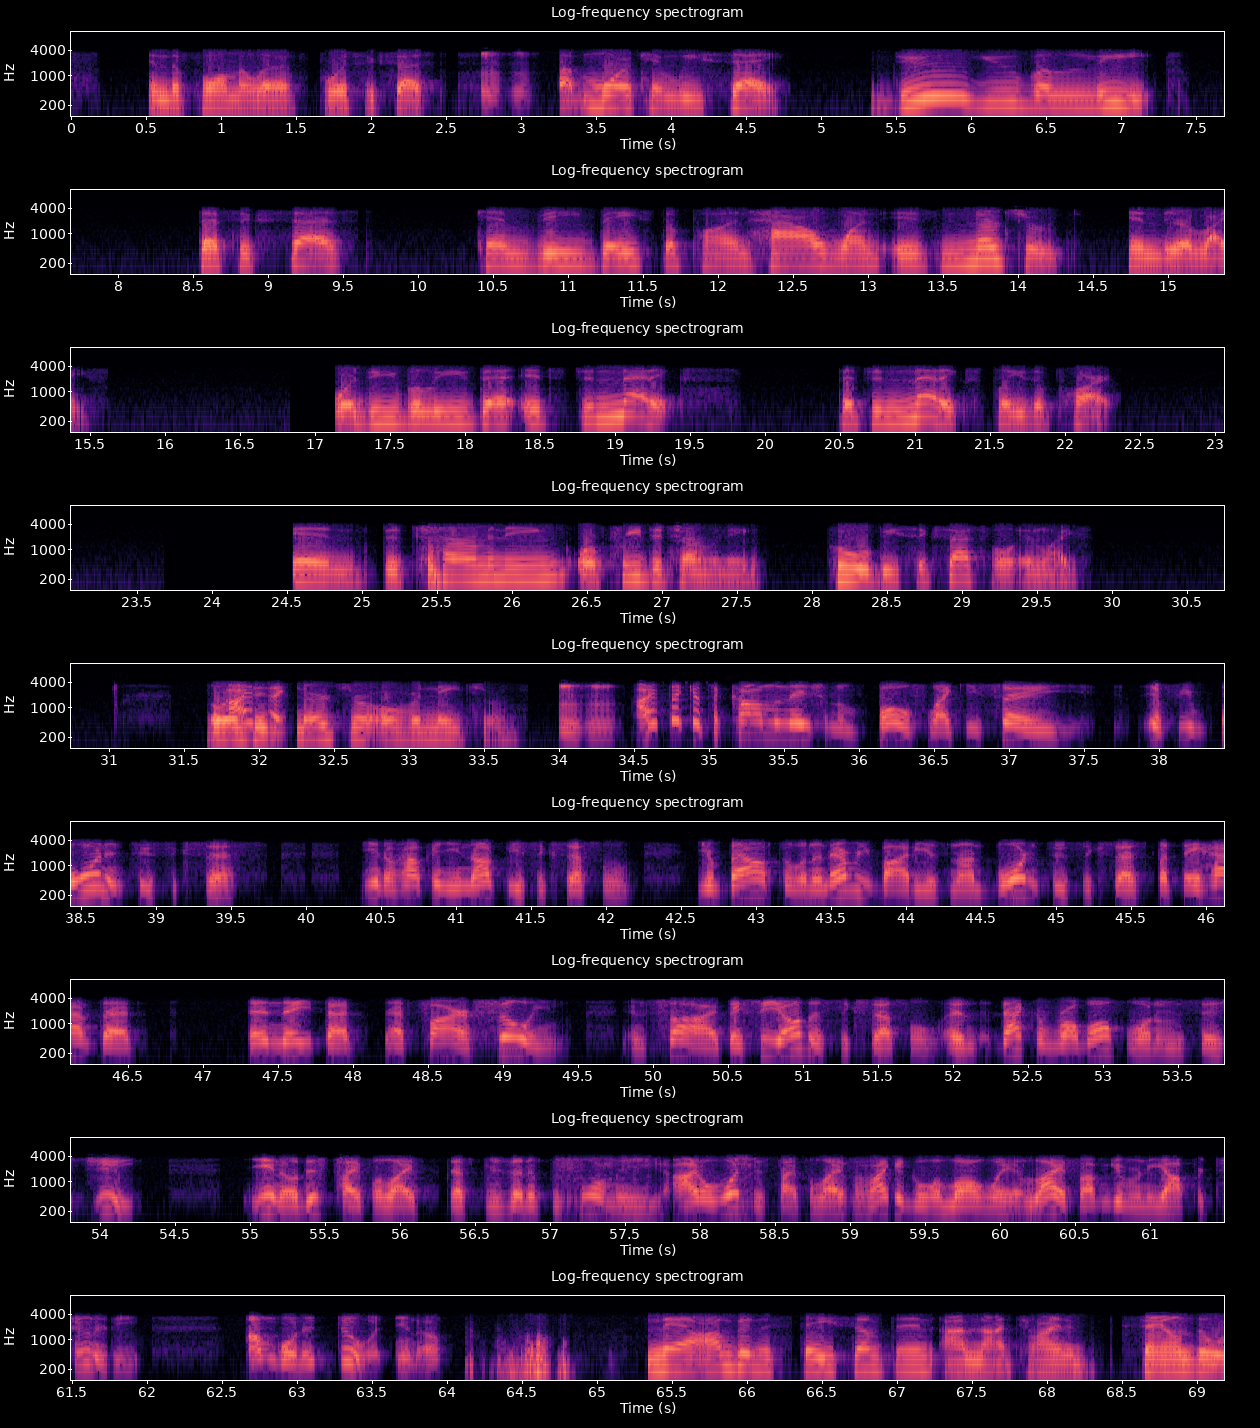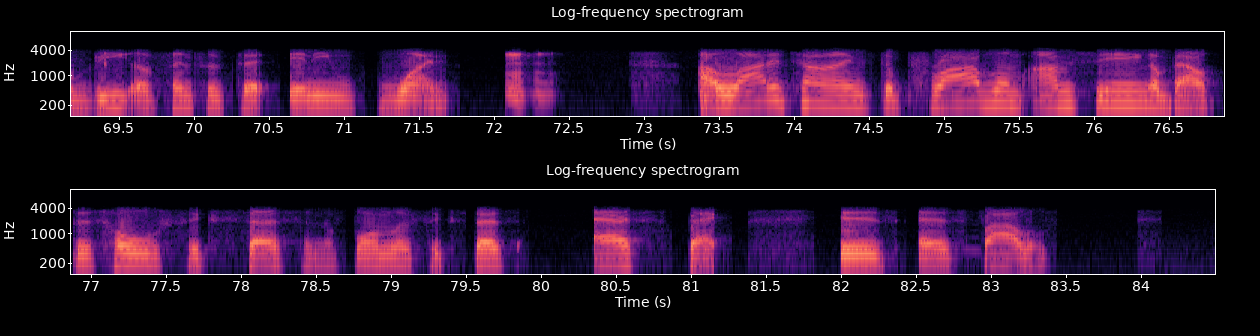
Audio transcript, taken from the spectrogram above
in the formula for success. Mm-hmm. What more can we say? Do you believe that success can be based upon how one is nurtured in their life? Or do you believe that it's genetics? That genetics plays a part in determining or predetermining who will be successful in life? Or is I it think, nurture over nature? hmm I think it's a combination of both. Like you say, if you're born into success, you know, how can you not be successful you're bound to it, and everybody is not born into success, but they have that innate that that fire filling inside. They see others successful, and that can rub off on them and says, "Gee, you know, this type of life that's presented before me, I don't want this type of life. If I could go a long way in life, I'm given the opportunity. I'm going to do it. You know." Now I'm going to say something. I'm not trying to sound or be offensive to anyone. Mm-hmm. A lot of times, the problem I'm seeing about this whole success and the formula of success aspect is as follows.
